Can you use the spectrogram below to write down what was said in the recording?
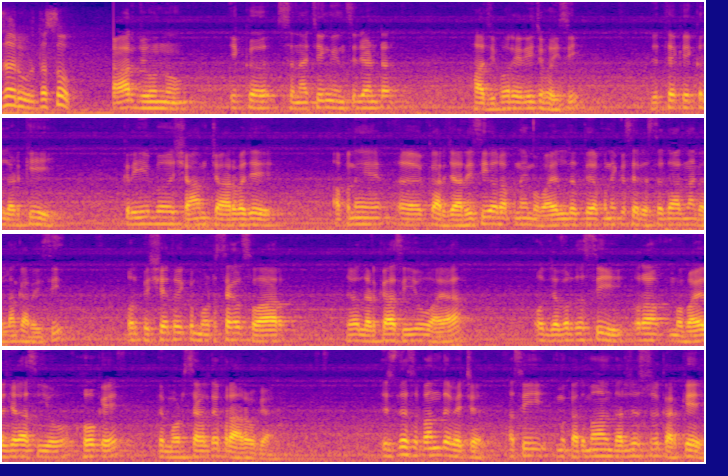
ਜ਼ਰੂਰ ਦੱਸੋ। 4 ਜੂਨ ਨੂੰ ਇੱਕ ਸਨੈਚਿੰਗ ਇਨਸੀਡੈਂਟ ਹਾਜੀਪੁਰ ਏਰੀਆ 'ਚ ਹੋਈ ਸੀ। ਜਿੱਥੇ ਕਿ ਇੱਕ ਲੜਕੀ ਕਰੀਬ ਸ਼ਾਮ 4 ਵਜੇ ਆਪਣੇ ਘਰ ਜਾ ਰਹੀ ਸੀ ਔਰ ਆਪਣੇ ਮੋਬਾਈਲ ਦੇ ਉੱਤੇ ਆਪਣੇ ਕਿਸੇ ਰਿਸ਼ਤੇਦਾਰ ਨਾਲ ਗੱਲਾਂ ਕਰ ਰਹੀ ਸੀ। ਔਰ ਪਿੱਛੇ ਤੋਂ ਇੱਕ ਮੋਟਰਸਾਈਕਲ ਸਵਾਰ ਜਿਹੜਾ ਲੜਕਾ ਸੀ, ਉਹ ਆਇਆ। ਉਹ ਜ਼ਬਰਦਸਤੀ ਉਹਦਾ ਮੋਬਾਈਲ ਜਿਹੜਾ ਸੀ, ਉਹ ਖੋ ਕੇ ਤੇ ਮੋਟਰਸਾਈਕਲ ਤੇ ਫਰਾਰ ਹੋ ਗਿਆ। ਇਸ ਦੇ ਸਬੰਧ ਦੇ ਵਿੱਚ ਅਸੀਂ ਮੁਕੱਦਮਾ ਦਰਜ ਰਜਿਸਟਰ ਕਰਕੇ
